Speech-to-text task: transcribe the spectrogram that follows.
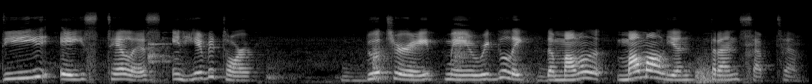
deacetylase inhibitor butyrate may regulate the mammal, mammalian transcriptome.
